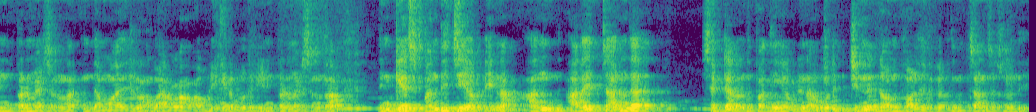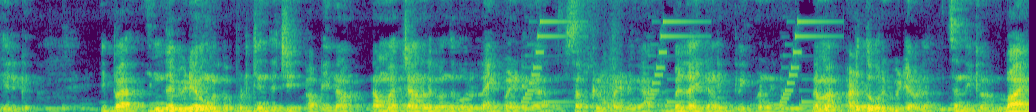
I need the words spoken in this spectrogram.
இன்ஃபர்மேஷன் தான். இந்த மாதிரிலாம் வரலாம் அப்படிங்கிற ஒரு இன்ஃபர்மேஷன் தான். இன்கேஸ் வந்துச்சு அப்படின்னா அந் அதை சார்ந்த செக்டர் வந்து பார்த்தீங்க அப்படின்னா ஒரு சின்ன டவுன்ஃபால் இருக்கிறதுக்கும் சான்சஸ் வந்து இருக்குது இப்போ இந்த வீடியோ உங்களுக்கு பிடிச்சிருந்துச்சு அப்படின்னா நம்ம சேனலுக்கு வந்து ஒரு லைக் பண்ணிடுங்க சப்ஸ்கிரைப் பண்ணிடுங்க பெல் ஐக்கானையும் கிளிக் பண்ணுங்க. நம்ம அடுத்த ஒரு வீடியோவில் சந்திக்கலாம். பாய்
